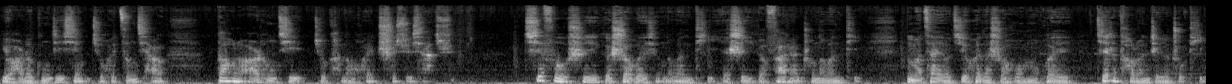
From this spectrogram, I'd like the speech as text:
幼儿的攻击性就会增强。到了儿童期，就可能会持续下去。欺负是一个社会性的问题，也是一个发展中的问题。那么，在有机会的时候，我们会接着讨论这个主题。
